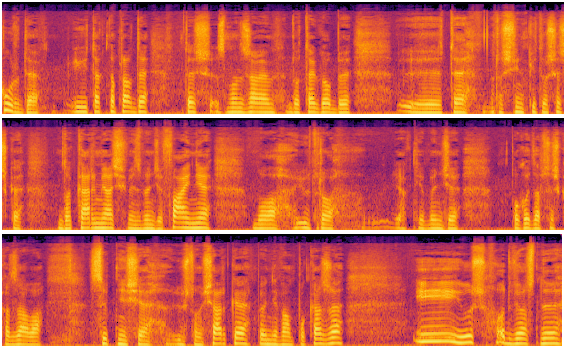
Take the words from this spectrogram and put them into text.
Kurde, i tak naprawdę też zmądrzałem do tego, by y, te roślinki troszeczkę dokarmiać, więc będzie fajnie, bo jutro, jak nie będzie pogoda przeszkadzała, sypnie się już tą siarkę, pewnie Wam pokażę. I już od wiosny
